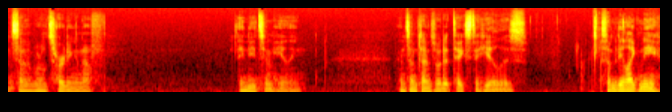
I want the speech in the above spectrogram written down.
Like I said, the world's hurting enough. It needs some healing. And sometimes what it takes to heal is somebody like me,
